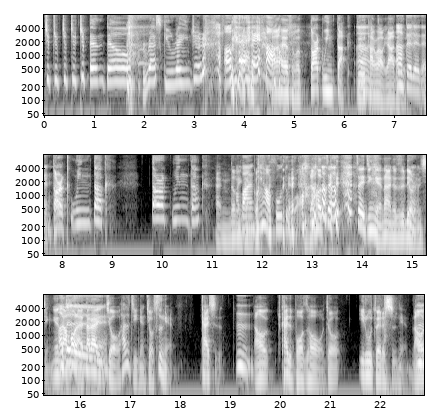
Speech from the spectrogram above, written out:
Chip Chip Chip Chip Chip and Dale Rescue Ranger。OK，好。然后还有什么 Darkwing Duck，就是唐老鸭的。嗯，对对对。Darkwing Duck。Darkwing Duck，哎，你都没看过，你好孤独哦。然后最最经典当然就是六人行，因为到后来大概九，他是几年？九四年开始，嗯，然后开始播之后，我就一路追了十年，然后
